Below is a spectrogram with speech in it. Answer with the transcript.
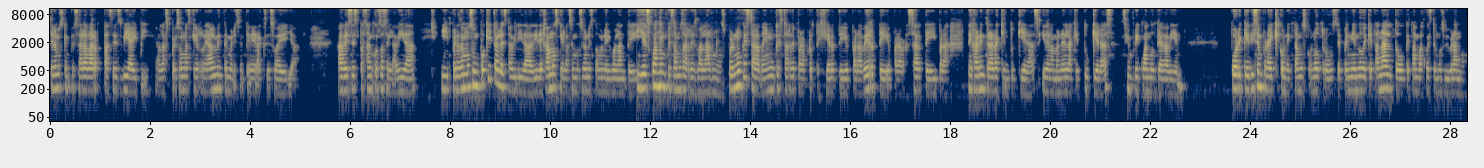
tenemos que empezar a dar pases VIP a las personas que realmente merecen tener acceso a ella. A veces pasan cosas en la vida y perdemos un poquito la estabilidad y dejamos que las emociones tomen el volante y es cuando empezamos a resbalarnos, pero nunca es tarde, nunca es tarde para protegerte, para verte, para abrazarte y para dejar entrar a quien tú quieras y de la manera en la que tú quieras, siempre y cuando te haga bien. Porque dicen por ahí que conectamos con otros dependiendo de qué tan alto o qué tan bajo estemos vibrando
